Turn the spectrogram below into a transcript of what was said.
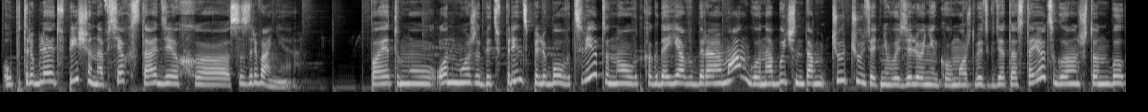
употребляют в пищу на всех стадиях созревания. Поэтому он может быть, в принципе, любого цвета, но вот когда я выбираю мангу, он обычно там чуть-чуть от него зелененького, может быть, где-то остается. Главное, что он был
